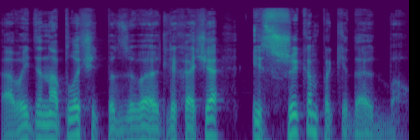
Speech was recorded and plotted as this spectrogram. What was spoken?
а выйдя на площадь, подзывают лихача и с шиком покидают бал.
